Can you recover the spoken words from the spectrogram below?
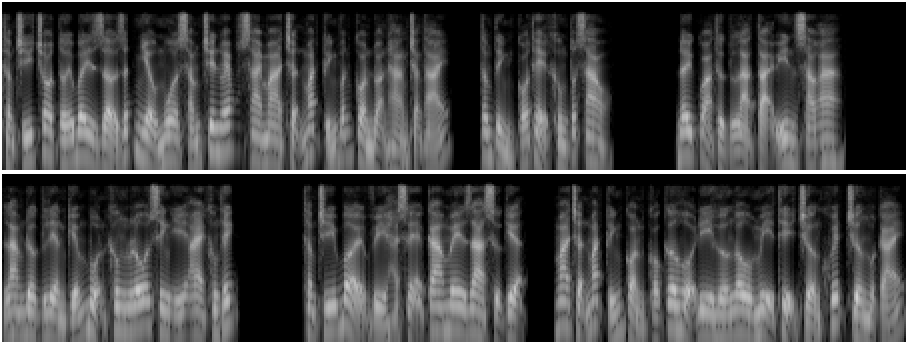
thậm chí cho tới bây giờ rất nhiều mua sắm trên website ma trận mắt kính vẫn còn đoạn hàng trạng thái, tâm tình có thể không tốt sao. Đây quả thực là tại in sao a làm được liền kiếm buồn không lỗ sinh ý ai không thích. Thậm chí bởi vì hải sẽ ca mê ra sự kiện, ma trận mắt kính còn có cơ hội đi hướng Âu Mỹ thị trường khuyết trương một cái,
